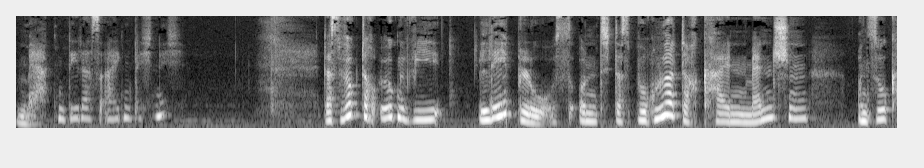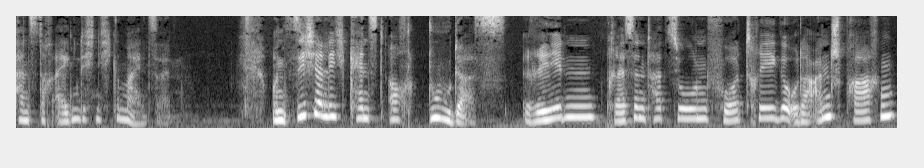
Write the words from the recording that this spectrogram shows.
merken die das eigentlich nicht? Das wirkt doch irgendwie leblos und das berührt doch keinen Menschen und so kann es doch eigentlich nicht gemeint sein. Und sicherlich kennst auch du das. Reden, Präsentationen, Vorträge oder Ansprachen,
